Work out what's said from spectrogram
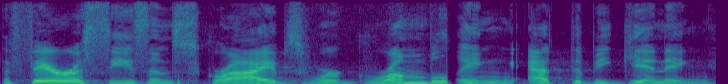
The Pharisees and scribes were grumbling at the beginning,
